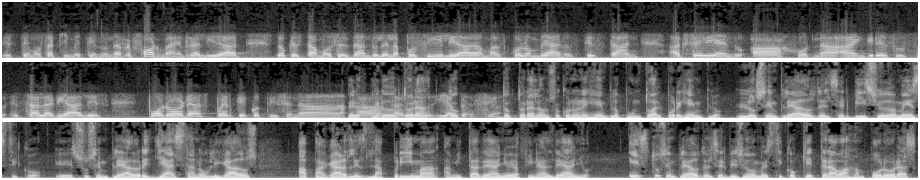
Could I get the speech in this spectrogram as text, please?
estemos aquí metiendo una reforma. En realidad lo que estamos es dándole la posibilidad a más colombianos que están accediendo a jornada, a ingresos salariales por horas, pues que coticen a, Pero, a pero doctora, salud y a doc- pensión. doctora Alonso, con un ejemplo puntual, por ejemplo, los empleados del servicio doméstico, eh, sus empleadores ya están obligados a pagarles la prima a mitad de año y a final de año. Estos empleados del servicio doméstico que trabajan por horas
